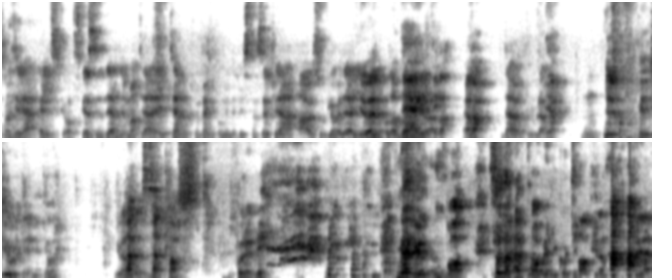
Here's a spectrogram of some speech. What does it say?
som jeg sier, jeg elsker å vaske, så det ender med at jeg tjener ikke noe penger på mine businesser, for jeg er jo så glad i det jeg gjør, og da Det er riktig. det. Ja, Ja. Det er jo et problem. Ja. Du skal få pynte juletreet mitt i år. Det er, Gratis. det er plast for øvrig. Med pynten på. Så det tar veldig kort tid. Akkurat det.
